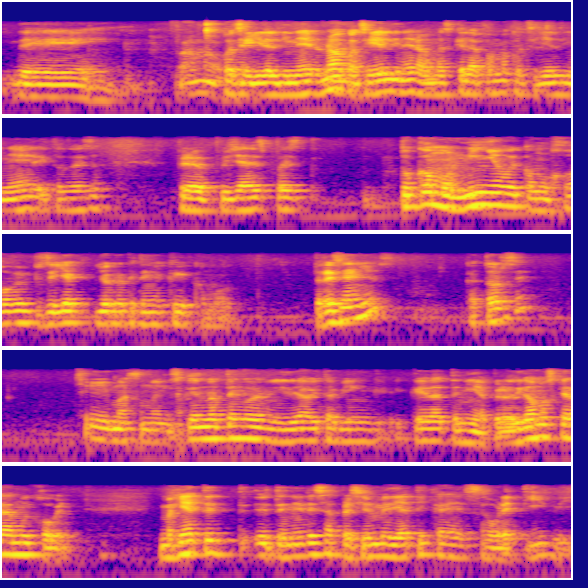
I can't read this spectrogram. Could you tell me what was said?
de Fama, conseguir el dinero. No, conseguir el dinero, más que la fama, conseguir el dinero y todo eso. Pero pues ya después, tú como niño, güey, como joven, pues ella yo creo que tenía que como 13 años, 14. Sí, más o menos. Es que no tengo ni idea ahorita bien qué edad tenía, pero digamos que era muy joven. Imagínate t- tener esa presión mediática sobre ti, güey.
